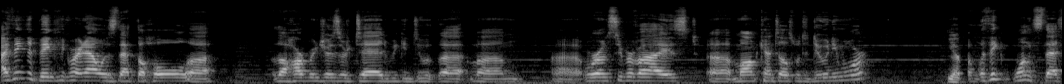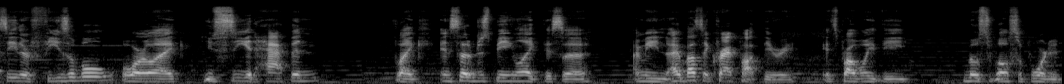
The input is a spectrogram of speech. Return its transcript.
I think the big thing right now is that the whole uh, the harbingers are dead. We can do uh, um, uh, we're unsupervised. Uh, Mom can't tell us what to do anymore. Yep. I think once that's either feasible or like you see it happen, like instead of just being like this, uh, I mean, I'm about to say crackpot theory. It's probably the most well supported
